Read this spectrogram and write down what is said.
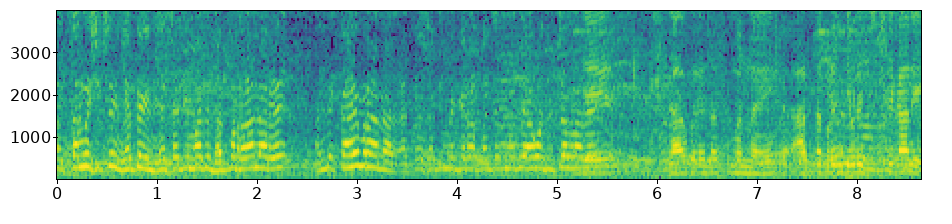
आणि चांगलं शिक्षण घेता येईल? यासाठी माझं धडपड राहणार आहे आणि मी कायम राहणार. त्यासाठी मी ग्रामपंचायतमध्ये आवाज उचलणार आहे. गावकऱ्यांचं असं म्हणणं आहे आतापर्यंत जेवढे शिक्षक आले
